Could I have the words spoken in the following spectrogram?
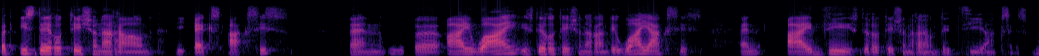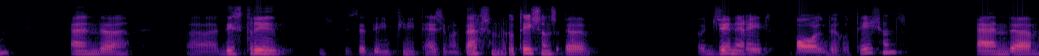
but is the rotation around the x-axis, and uh, Iy is the rotation around the y-axis, and Iz is the rotation around the z-axis. Hmm? And uh, uh, these three, these the infinitesimal version rotations, uh, generate all the rotations. And um,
